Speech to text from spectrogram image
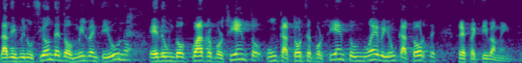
la disminución de 2021 es de un 4%, un 14%, un 9 y un 14% respectivamente.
